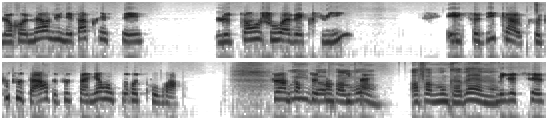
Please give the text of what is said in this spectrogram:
Le runner, lui, n'est pas pressé. Le temps joue avec lui et il se dit que, que tout ou tard, de toute manière, on se retrouvera. Peu importe Oui, le bah, temps enfin qui bon. passe. Enfin bon quand même. Mais le chaser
